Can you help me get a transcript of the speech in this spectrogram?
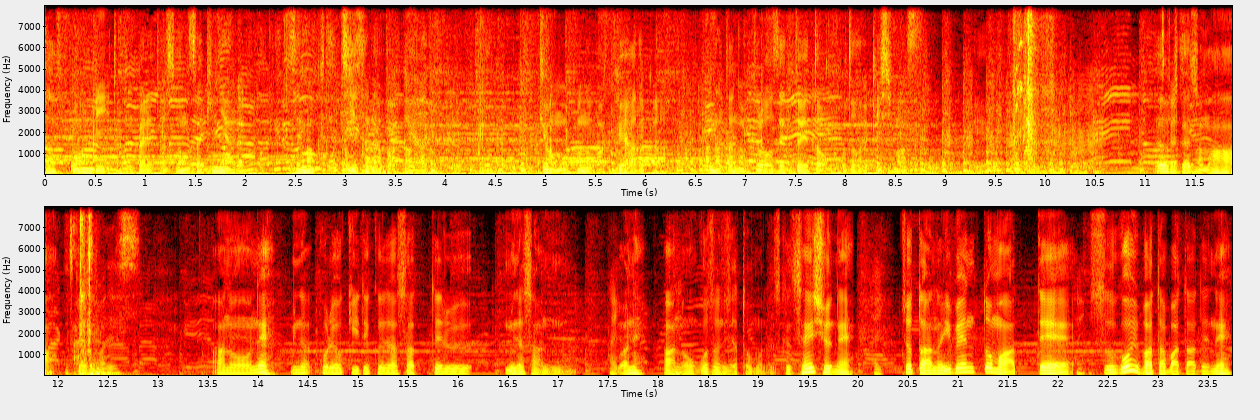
タッフオンリーと書かれたその先にある狭くて小さなバックヤード。今日もこのバックヤードからあなたのクローゼットへとお届けします。お疲れ様。お疲れ様ですあのねみんなこれを聞いてくださってる皆さんはね、はい、あのご存知だと思うんですけど先週ね、はい、ちょっとあのイベントもあって、はい、すごいバタバタでね、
